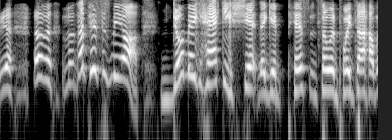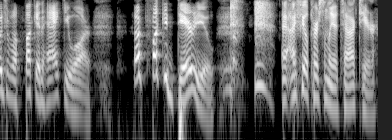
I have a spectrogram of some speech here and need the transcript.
yeah, uh, that pisses me off. Don't make hacky shit. They get pissed when someone points out how much of a fucking hack you are. How fucking dare you? I I feel personally attacked here.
